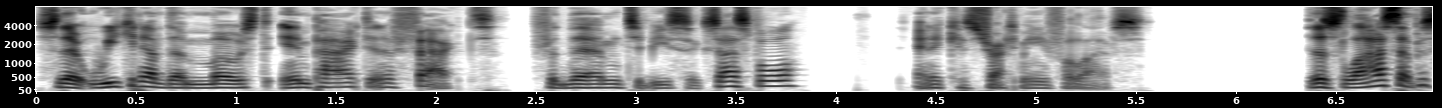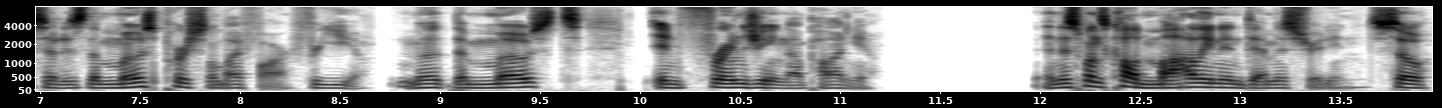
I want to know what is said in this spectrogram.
so that we can have the most impact and effect for them to be successful and to construct meaningful lives. This last episode is the most personal by far for you, the most infringing upon you. And this one's called modeling and demonstrating. So,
